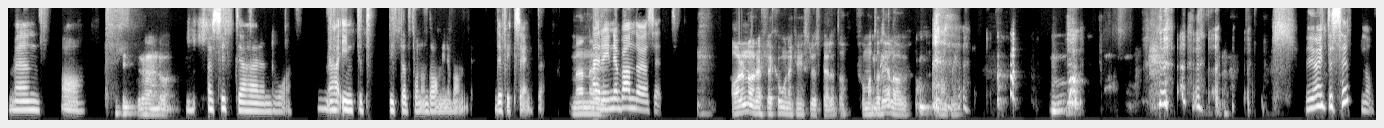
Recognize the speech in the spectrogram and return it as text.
Men ja. Sitter du här ändå? Jag sitter här ändå. Men jag har inte tittat på någon daminnebandy. Det fixar jag inte. Men, eh, Herrinnebandy har jag sett. Har du några reflektioner kring slutspelet då? Får man ta del av någonting? Va? Jag har inte sett något.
